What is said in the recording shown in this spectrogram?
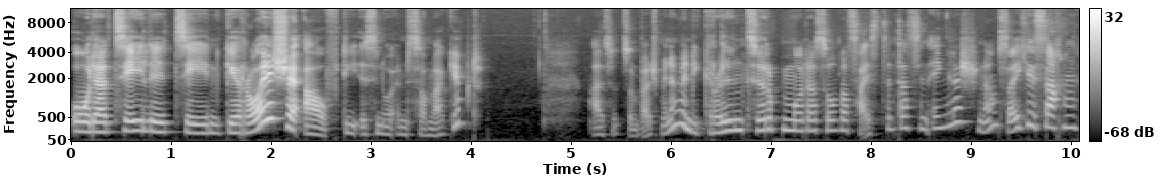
Oder zähle zehn Geräusche auf, die es nur im Sommer gibt. Also zum Beispiel, ne, wenn die Grillen zirpen oder so, was heißt denn das in Englisch? Ne? Solche Sachen.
